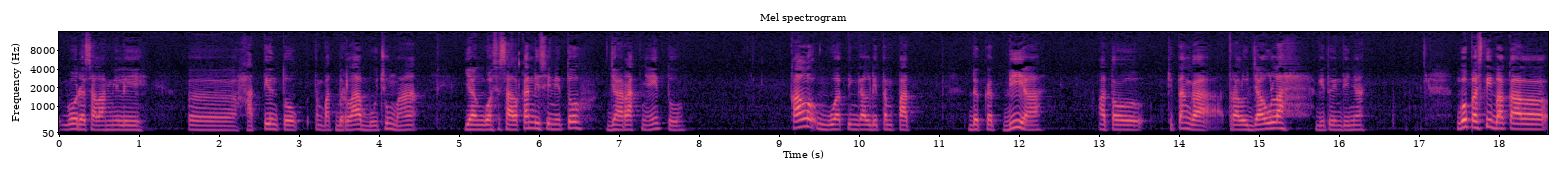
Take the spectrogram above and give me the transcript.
gue udah salah milih uh, hati untuk tempat berlabuh. Cuma yang gue sesalkan di sini tuh jaraknya itu. Kalau gue tinggal di tempat deket dia atau kita nggak terlalu jauh lah gitu intinya gue pasti bakal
